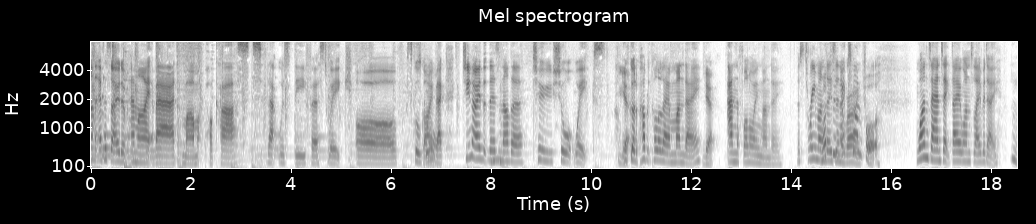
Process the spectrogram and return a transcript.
another episode of Am I a Bad Mum podcast. That was the first week of school, going back. Do you know that there's another two short weeks? Mm. Yeah. We've got a public holiday on Monday Yeah. and the following Monday. There's three Mondays the in next a row. What's one for? One's Anzac Day, one's Labor Day. Hmm.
